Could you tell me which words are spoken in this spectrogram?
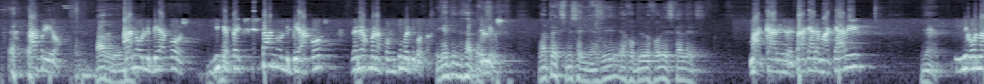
αύριο. Αύριο. Ναι. Αν ο Ολυμπιακός βγει και παίξει σαν Ολυμπιακός, δεν έχουμε να φοβηθούμε τίποτα. Γιατί δεν θα παίξεις; Να παίξει, μη σε νοιάζει. Έχω πληροφορίες καλές. Μακάρι, ρε, τάκα, ρε, μακάρι. Ναι. Λίγο να,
